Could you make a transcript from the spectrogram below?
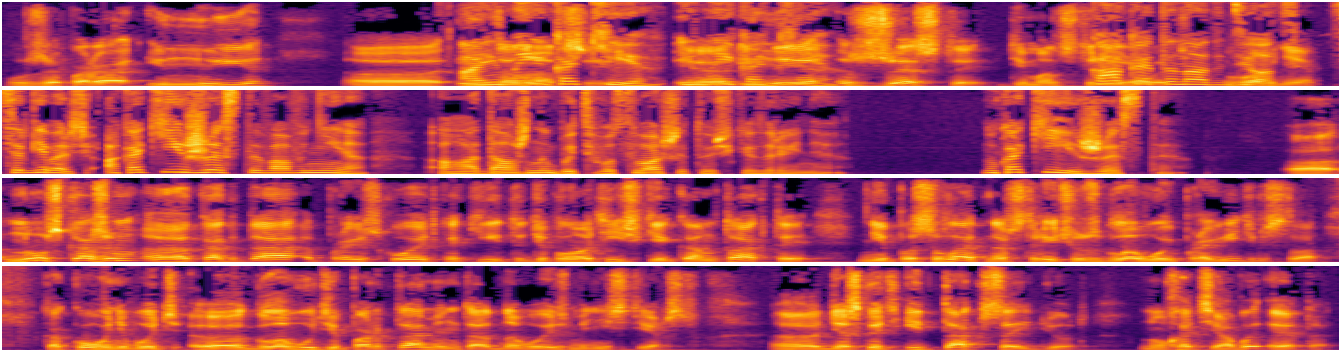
Уже пора иные а иные какие? Иные, иные какие? жесты демонстрировать Как это надо вовне. делать? Сергей Борисович, а какие жесты вовне а, должны быть вот с вашей точки зрения? Ну, какие жесты? А, ну, скажем, э, когда происходят какие-то дипломатические контакты, не посылать на встречу с главой правительства какого-нибудь э, главу департамента одного из министерств. Э, дескать, и так сойдет. Ну, хотя бы это.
